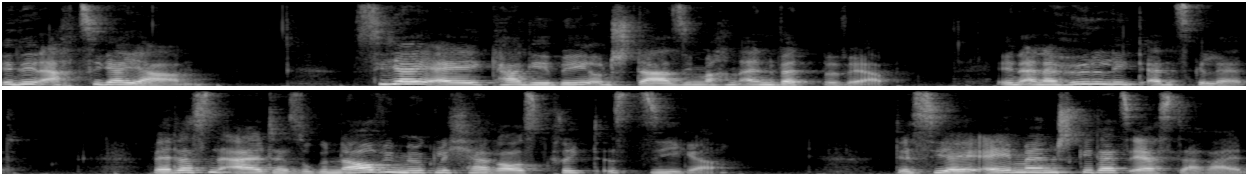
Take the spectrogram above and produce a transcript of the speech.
In den 80er Jahren. CIA, KGB und Stasi machen einen Wettbewerb. In einer Höhle liegt ein Skelett. Wer dessen Alter so genau wie möglich herauskriegt, ist Sieger. Der CIA-Mensch geht als erster rein.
